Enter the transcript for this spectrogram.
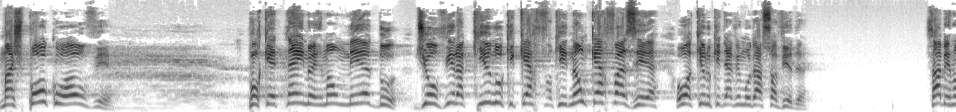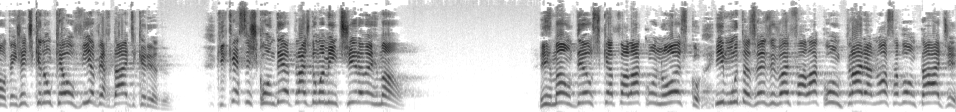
mas pouco ouve. Porque tem, meu irmão, medo de ouvir aquilo que, quer, que não quer fazer ou aquilo que deve mudar a sua vida. Sabe, irmão, tem gente que não quer ouvir a verdade, querido. Que quer se esconder atrás de uma mentira, meu irmão. Irmão, Deus quer falar conosco e muitas vezes vai falar contrário à nossa vontade,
